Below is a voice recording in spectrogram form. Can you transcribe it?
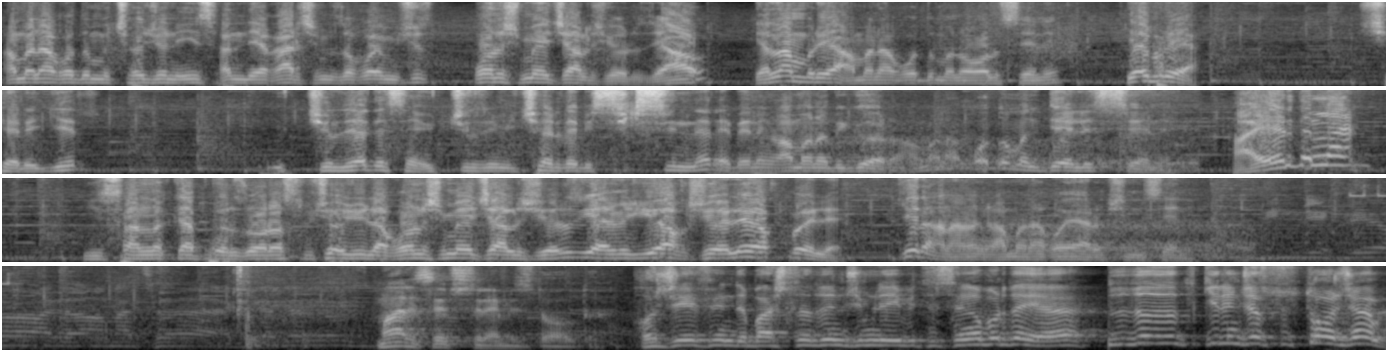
Amına kodumun çocuğunu insan diye karşımıza koymuşuz. Konuşmaya çalışıyoruz ya. Gel lan buraya amına kodumun oğlu seni. Gel buraya. İçeri gir. 3 yıl ya desen 3 yıl içeride bir siksinler e benim amanı bir gör. Aman kodumun delisi seni. Hayırdır lan? İnsanlık yapıyoruz orospu çocuğuyla konuşmaya çalışıyoruz. Gelmiş yok şöyle yok böyle. Gir ananın amına koyarım şimdi seni. Maalesef süremiz doldu. Hoca efendi başladığın cümleyi bitirsene burada ya. Dıt dıt dıt girince sustun hocam.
